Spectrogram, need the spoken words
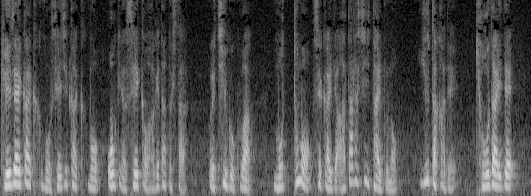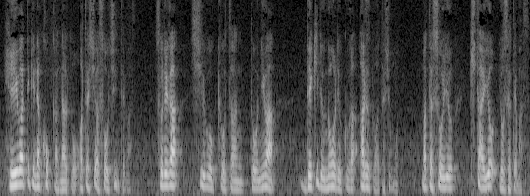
経済改革も政治改革も大きな成果を上げたとしたらこれ中国は最も世界で新しいタイプの豊かで強大で平和的な国家になると私はそう信じています。それが中国共産党にはできる能力があると私は思う。またそういう期待を寄せてます。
